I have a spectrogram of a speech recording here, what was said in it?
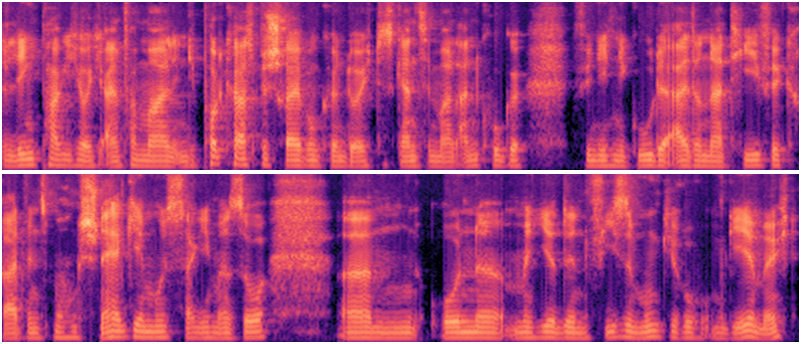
Den Link packe ich euch einfach mal in die Podcast-Beschreibung, könnt ihr euch das Ganze mal angucken. Finde ich eine gute Alternative, gerade wenn es morgens schnell gehen muss, sage ich mal so, ähm, und äh, man hier den fiesen Mundgeruch umgehen möchte.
